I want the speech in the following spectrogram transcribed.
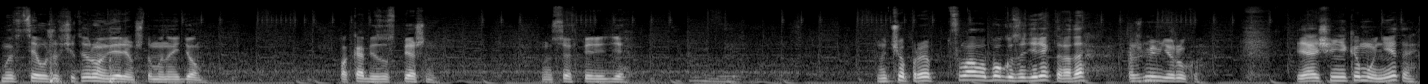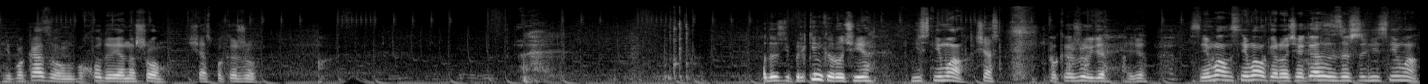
мы все уже вчетвером верим, что мы найдем. Пока безуспешно. Но все впереди. Ну что, про... слава богу за директора, да? Пожми мне руку. Я еще никому не это не показывал, но походу я нашел. Сейчас покажу. Подожди, прикинь, короче, я не снимал. Сейчас покажу, где. Снимал, снимал, короче, оказывается, что не снимал.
